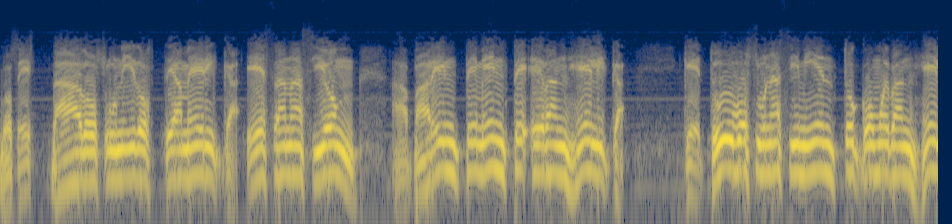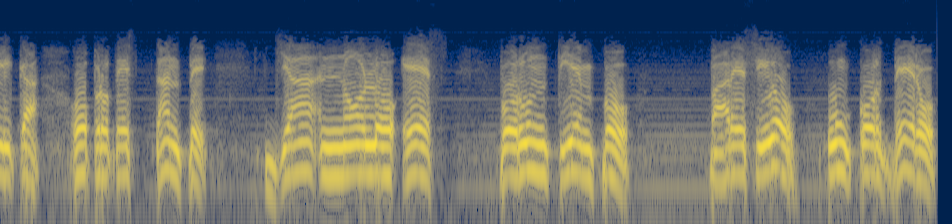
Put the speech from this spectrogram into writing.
los Estados Unidos de América, esa nación aparentemente evangélica, que tuvo su nacimiento como evangélica o protestante, ya no lo es. Por un tiempo pareció un cordero,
